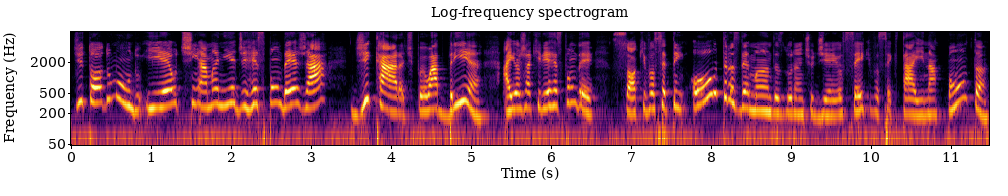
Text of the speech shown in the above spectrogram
de todo mundo. E eu tinha a mania de responder já de cara, tipo, eu abria, aí eu já queria responder. Só que você tem outras demandas durante o dia. Eu sei que você que está aí na ponta,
